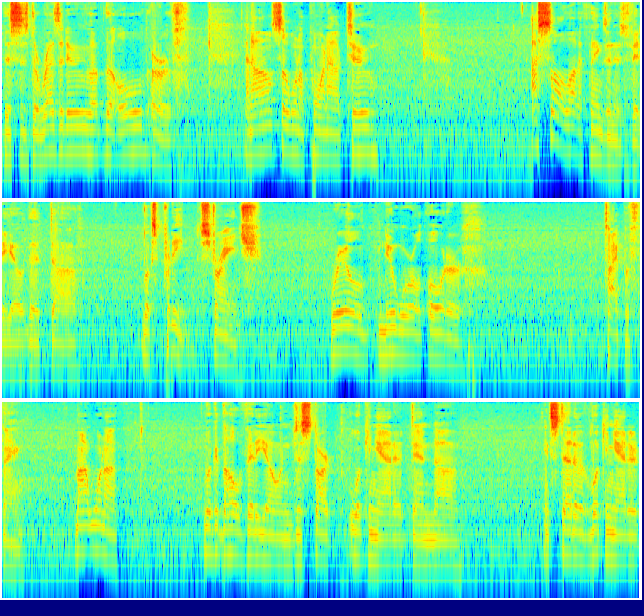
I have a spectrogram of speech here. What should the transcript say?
This is the residue of the old Earth. And I also want to point out, too, I saw a lot of things in this video that uh, looks pretty strange. Real New World Order type of thing. Might want to look at the whole video and just start looking at it and uh, instead of looking at it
